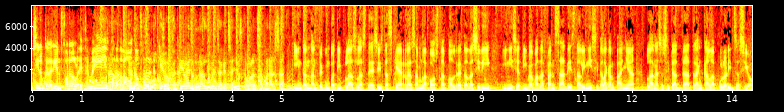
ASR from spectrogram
sinó que quedarien fora del FMI, fora de l'ONU... Que no provoqui, efectivament, donar arguments a aquests senyors que volen separar-se. Intentant fer compatibles les tesis d'esquerres amb l'aposta pel dret a decidir, Iniciativa va defensar des de l'inici de la campanya la necessitat de trencar la polarització.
